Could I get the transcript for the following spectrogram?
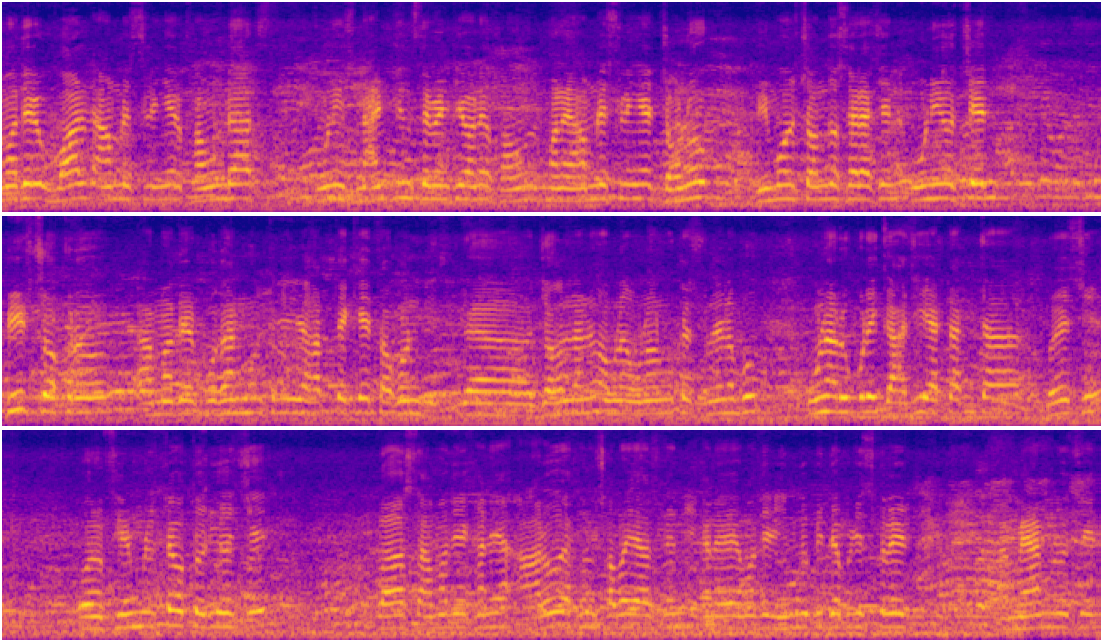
আমাদের ওয়ার্ল্ড আর্ম রেসলিংয়ের ফাউন্ডার উনি নাইনটিন সেভেন্টি ওয়ানে ফাউন্ড মানে আর্ম রেসলিংয়ের জনক বিমল চন্দ্র স্যার আছেন। উনি হচ্ছেন বীর চক্র আমাদের প্রধানমন্ত্রীর হাত থেকে। তখন জওহরলাল আমরা ওনার মুখে শুনে নেব। ওনার উপরে গাজী অ্যাটাকটা হয়েছে। ফিল্মটাও তৈরি হয়েছে। প্লাস আমাদের এখানে আরও এখন সবাই আসবেন। এখানে আমাদের হিন্দু বিদ্যাপীঠ স্কুলের ম্যাম রয়েছেন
